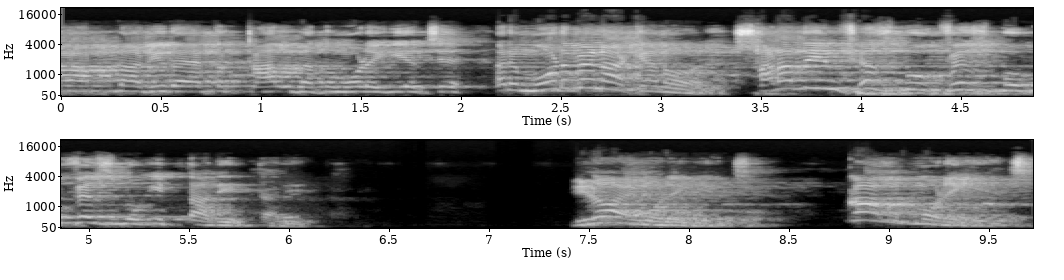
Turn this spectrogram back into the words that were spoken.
আর আপনার হৃদয় এত কাল ব্যত মরে গিয়েছে। আরে মরবে না কেন? সারাদিন ফেসবুক ফেসবুক ফেসবুক ইত্যাদি ইত্যাদি। হৃদয় মরে গিয়েছে, কাল মরে গিয়েছে।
